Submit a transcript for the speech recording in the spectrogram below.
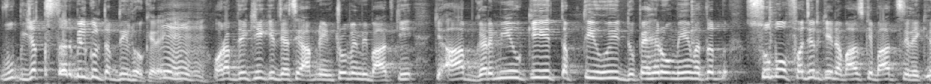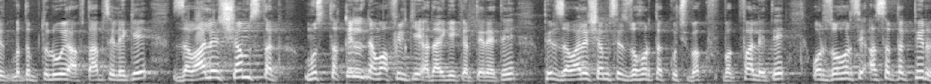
وہ یکسر بالکل تبدیل ہو کے رہ گئی۔ اور اب دیکھیے کہ جیسے آپ نے انٹرو میں بھی بات کی کہ آپ گرمیوں کی تپتی ہوئی دوپہروں میں مطلب صبح و فجر کی نماز کے بعد سے لے کے مطلب طلوع آفتاب سے لے کے زوال شمس تک مستقل نوافل کی ادائیگی کرتے رہتے پھر زوال شمس سے ظہر تک کچھ وقف وقفہ لیتے اور ظہر سے عصر تک پھر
